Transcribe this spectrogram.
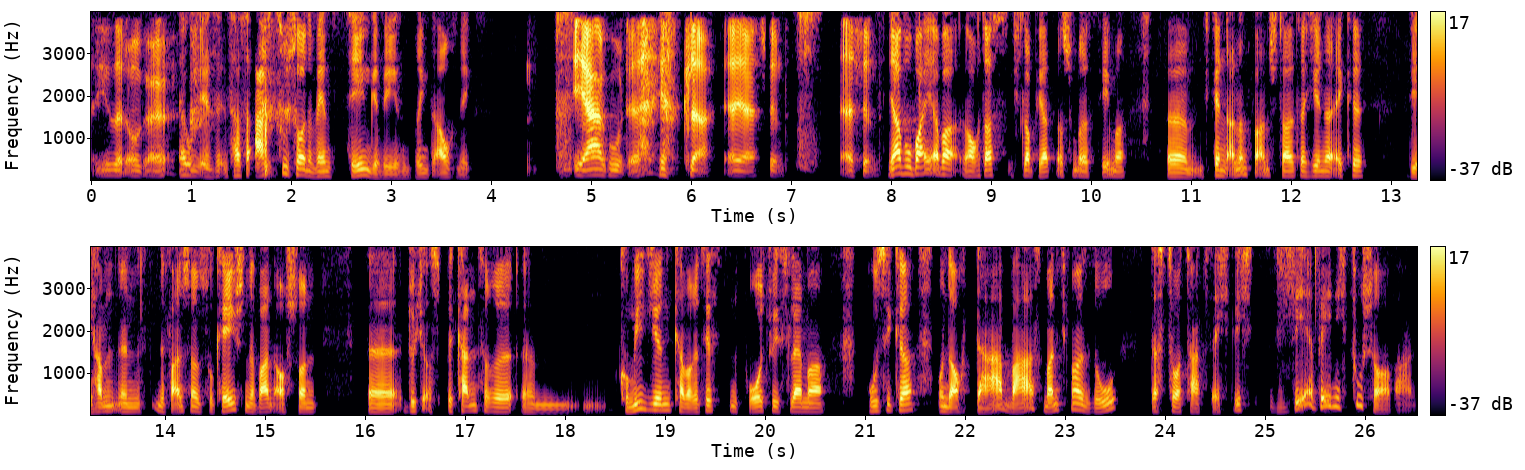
ihr seid auch geil. Ja, gut, jetzt hast du acht Zuschauer, dann wären es zehn gewesen, bringt auch nichts. Ja, gut, ja, ja, klar, ja, ja, stimmt. Ja, stimmt. Ja, wobei aber auch das, ich glaube, wir hatten das schon mal das Thema. Ähm, ich kenne einen anderen Veranstalter hier in der Ecke, die haben eine, eine Veranstaltungslocation, da waren auch schon äh, durchaus bekanntere ähm, Comedian, Kabarettisten, Poetry Slammer, Musiker. Und auch da war es manchmal so, dass dort tatsächlich sehr wenig Zuschauer waren.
